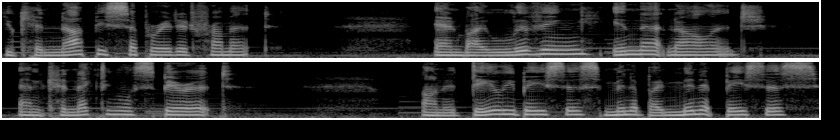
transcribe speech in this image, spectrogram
You cannot be separated from it. And by living in that knowledge and connecting with spirit on a daily basis, minute by minute basis,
